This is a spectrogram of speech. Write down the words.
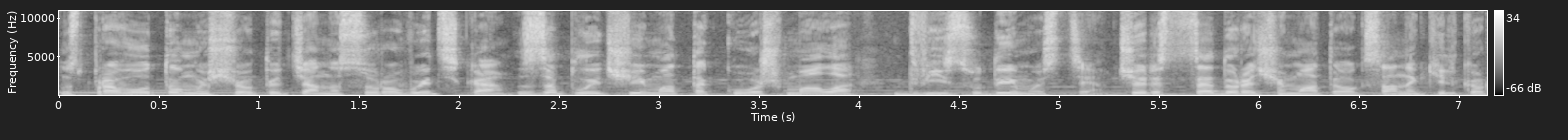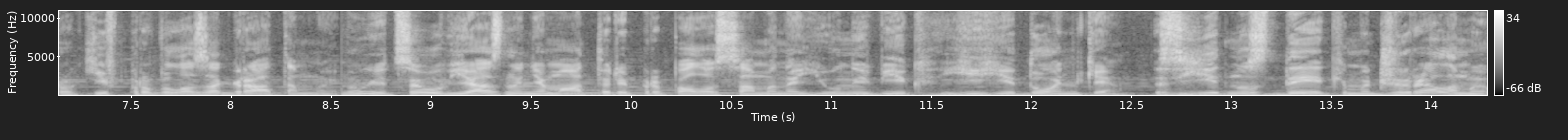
Ну, справа у тому, що Тетяна Суровицька за плечима також мала дві судимості. Через це, до речі, мати Оксана кілька років провела за ґратами. Ну і це ув'язнення матері припало саме на юний вік її доньки. Згідно з деякими джерелами,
